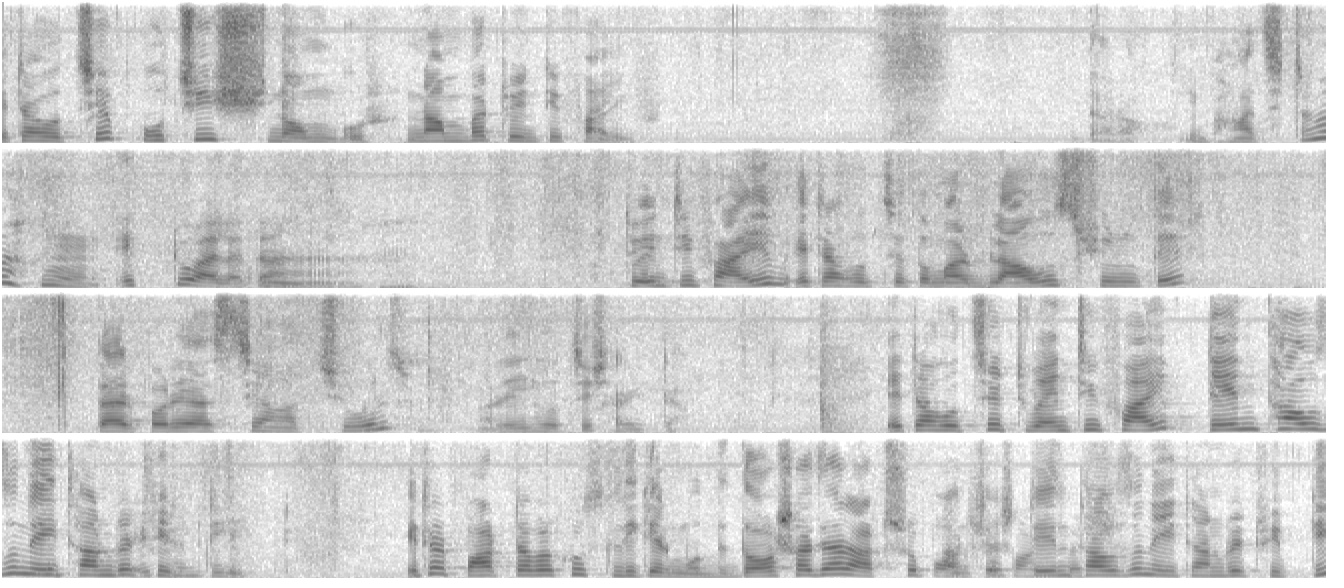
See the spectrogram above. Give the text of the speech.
এটা হচ্ছে পঁচিশ নম্বর নাম্বার টোয়েন্টি ফাইভ দাঁড়াও এই ভাঁজটা না? একটু আলাদা। হ্যাঁ। 25 এটা হচ্ছে তোমার ব্লাউজ শুরুতে তারপরে আসছে আঁচল আর এই হচ্ছে শাড়িটা। এটা হচ্ছে twenty five ten thousand eight hundred fifty এটার পার্ট আবার খুব স্লিকের মধ্যে দশ হাজার আটশো পঞ্চাশ ten thousand eight hundred fifty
